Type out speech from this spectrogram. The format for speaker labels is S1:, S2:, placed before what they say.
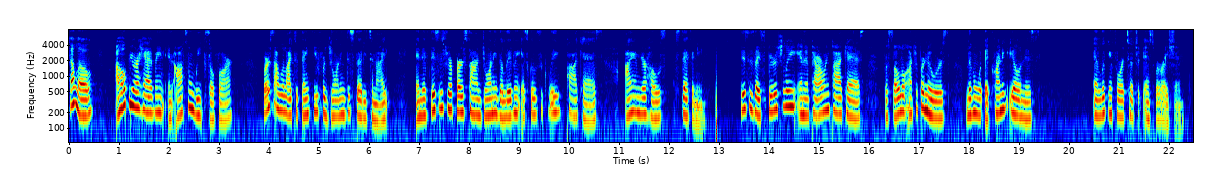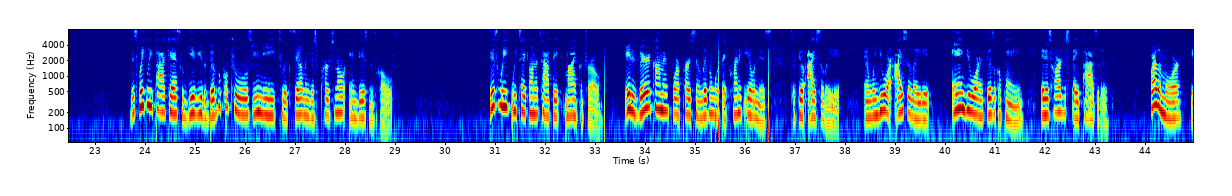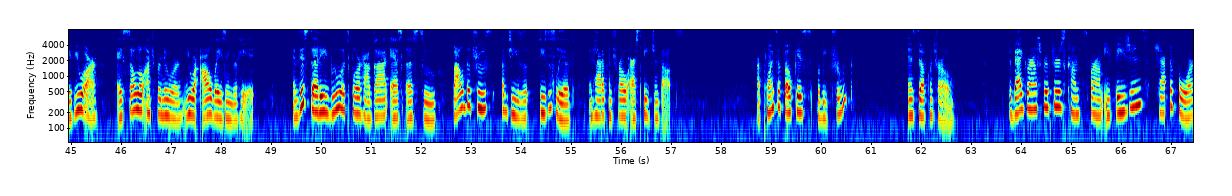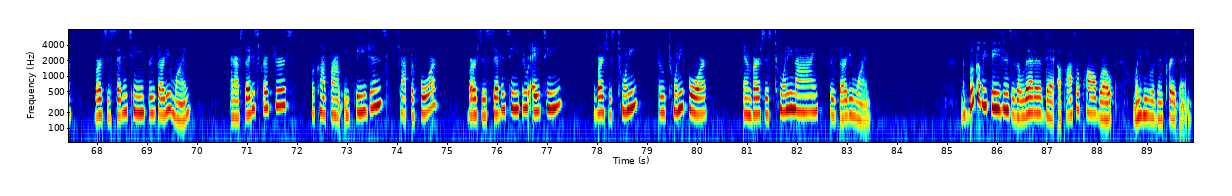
S1: Hello. I hope you are having an awesome week so far. First, I would like to thank you for joining the study tonight. And if this is your first time joining the Living Exclusively podcast, I am your host, Stephanie. This is a spiritually and empowering podcast for solo entrepreneurs living with a chronic illness and looking for a touch of inspiration. This weekly podcast will give you the biblical tools you need to excel in your personal and business goals. This week, we take on the topic mind control. It is very common for a person living with a chronic illness to feel isolated. And when you are isolated and you are in physical pain, it is hard to stay positive. Furthermore, if you are a solo entrepreneur, you are always in your head. In this study, we will explore how God asks us to follow the truth of Jesus, Jesus lived and how to control our speech and thoughts. Our points of focus will be truth, and self-control. The background scriptures comes from Ephesians chapter 4 verses 17 through 31 and our study scriptures will come from Ephesians chapter 4 verses 17 through 18, verses 20 through 24 and verses 29 through 31. The book of Ephesians is a letter that Apostle Paul wrote when he was in prison.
